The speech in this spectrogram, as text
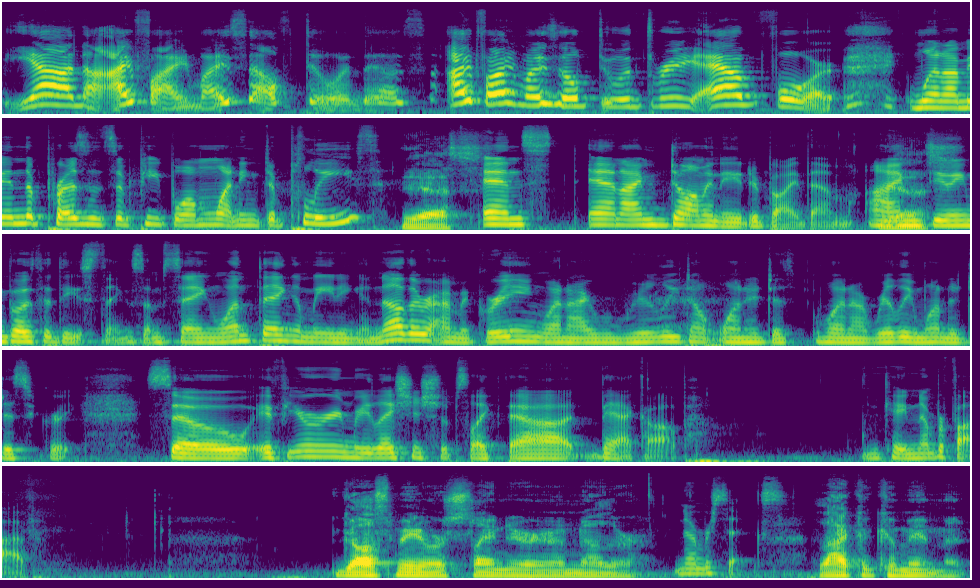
Yeah, no, I find myself doing this. I find myself doing three and four when I'm in the presence of people I'm wanting to please, Yes. and and I'm dominated by them. I'm Yes. doing both of these things. I'm saying one thing, I'm meaning another. I'm agreeing when I really don't want to dis- when I really want to disagree. So if you're in relationships like that, back up. Okay, number five, Gossiping or slandering another. number six, Lack of commitment.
